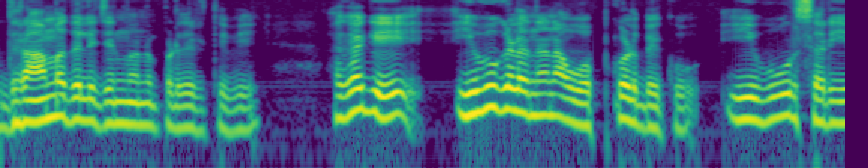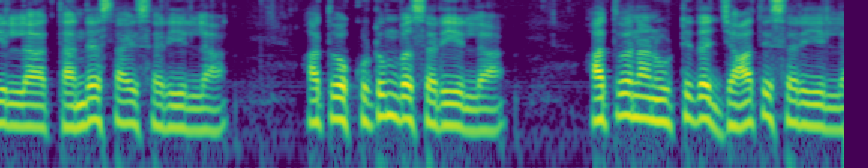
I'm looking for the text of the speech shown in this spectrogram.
ಗ್ರಾಮದಲ್ಲಿ ಜನ್ಮವನ್ನು ಪಡೆದಿರ್ತೀವಿ. ಹಾಗಾಗಿ ಇವುಗಳನ್ನು ನಾವು ಒಪ್ಕೊಳ್ಬೇಕು. ಈ ಊರು ಸರಿಯಿಲ್ಲ, ತಂದೆ ತಾಯಿ ಸರಿಯಿಲ್ಲ, ಅಥವಾ ಕುಟುಂಬ ಸರಿಯಿಲ್ಲ, ಅಥವಾ ನಾನು ಹುಟ್ಟಿದ ಜಾತಿ ಸರಿಯಿಲ್ಲ,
